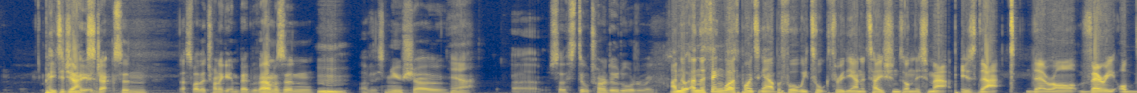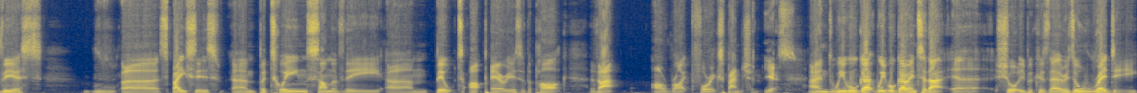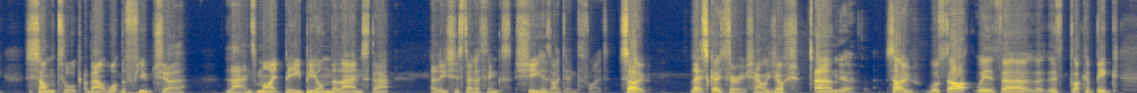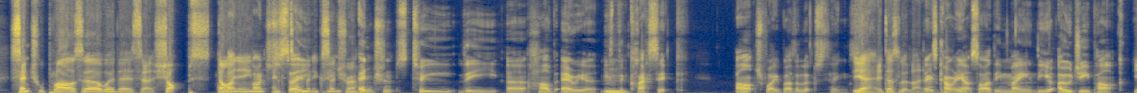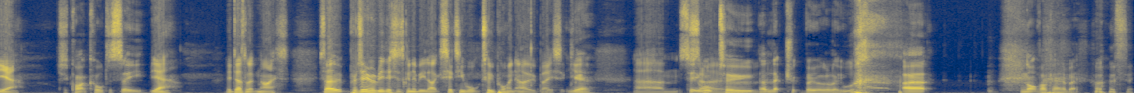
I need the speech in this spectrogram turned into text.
Peter Jackson. Peter Jackson. That's why they're trying to get in bed with Amazon Hmm. over this new show. yeah. Uh, so they're still trying to do Lord of the Rings. And the, and the thing worth pointing out before we talk through the annotations on this map is that there are very obvious uh, spaces um, between some of the um, built up areas of the park that are ripe for expansion. Yes. And we will go we will go into that uh, shortly because there is already some talk about what the future lands might be beyond the lands that Alicia Stella thinks she has identified. So, let's go through it, shall we, Josh? Um, Yeah. so we'll start with uh, there's like a big central plaza where there's uh, shops, I'd like- dining, like entertainment, etc. Entrance to the uh, hub area is Hmm. the classic archway by the looks of things. Yeah, it does look like It's currently outside the main, the OG park, Yeah, which is quite cool to see. yeah, it does look nice. So presumably this is going to be like City Walk 2.0, basically. Yeah. Um, City so- Walk 2, Electric Boogaloo. uh, not Volcano Bay. we'll see.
